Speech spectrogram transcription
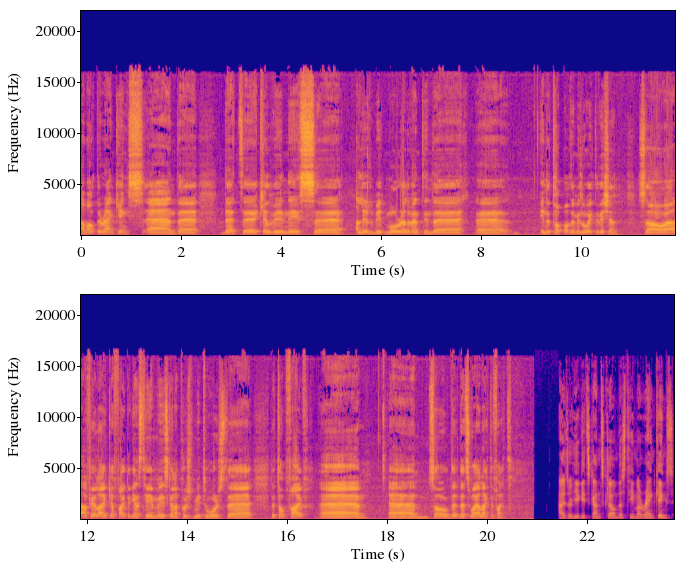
about the rankings and uh, that uh, Kelvin is uh, a little bit more relevant in the uh, in the top of the middleweight division. So uh, I feel like a fight against him is gonna push me towards the the top five. Um, um, so that, that's why I like the fight. Also hier geht es ganz klar um das Thema Rankings.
